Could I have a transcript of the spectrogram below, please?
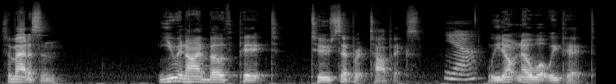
So, Madison, you and I both picked two separate topics. yeah. We don't know what we picked.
